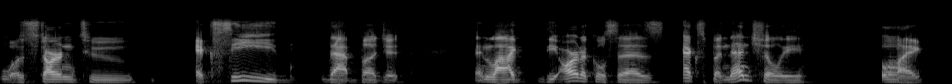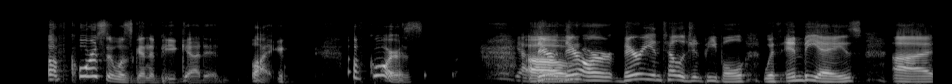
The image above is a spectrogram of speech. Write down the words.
was starting to exceed that budget, and like the article says, exponentially, like, of course it was going to be gutted. Like, of course. Yeah, there um, there are very intelligent people with MBAs uh,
